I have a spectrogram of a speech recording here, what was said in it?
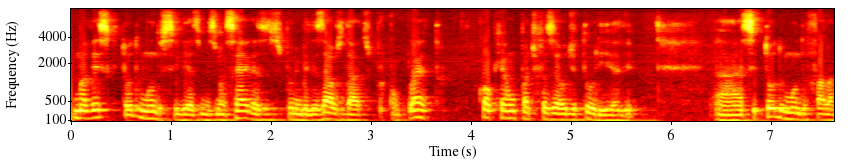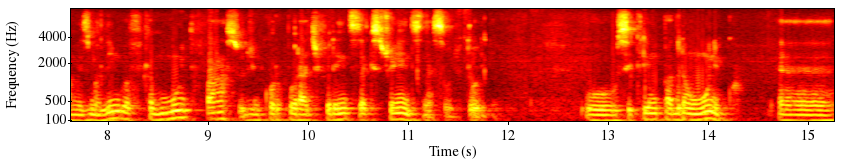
Uma vez que todo mundo seguir as mesmas regras, disponibilizar os dados por completo, qualquer um pode fazer auditoria ali. Ah, se todo mundo fala a mesma língua, fica muito fácil de incorporar diferentes exchanges nessa auditoria. O, se cria um padrão único, é,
